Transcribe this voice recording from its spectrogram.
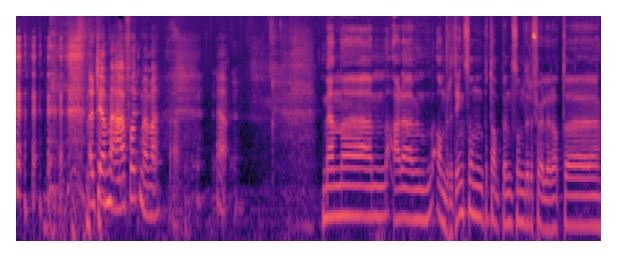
det har til og med jeg fått med meg. Ja. Men uh, er det andre ting sånn på tampen som dere føler at uh,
